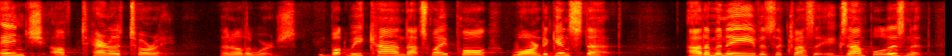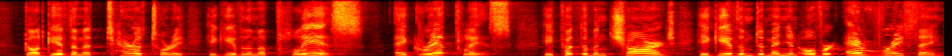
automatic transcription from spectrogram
inch of territory, in other words. But we can. That's why Paul warned against that. Adam and Eve is the classic example, isn't it? God gave them a territory, He gave them a place, a great place. He put them in charge, He gave them dominion over everything.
